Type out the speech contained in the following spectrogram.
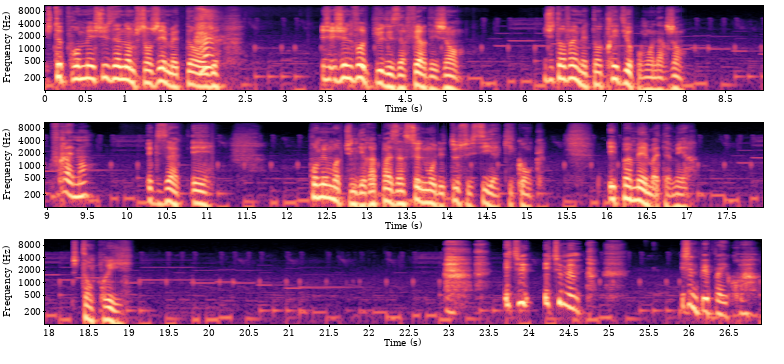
Je te promets, je suis un homme changé maintenant. Hein? Je, je- je ne vole plus les affaires des gens. Je travaille maintenant très dur pour mon argent. Vraiment? Exact. Et promets-moi que tu ne diras pas un seul mot de tout ceci à quiconque. Et pas même à ta mère. Je t'en prie. Et tu, et tu m'aimes. Je ne peux pas y croire.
